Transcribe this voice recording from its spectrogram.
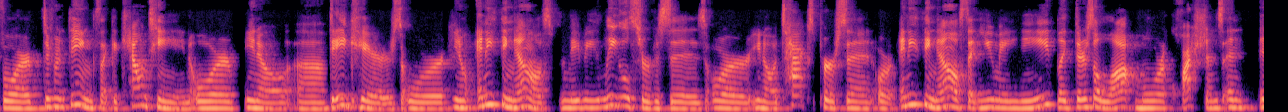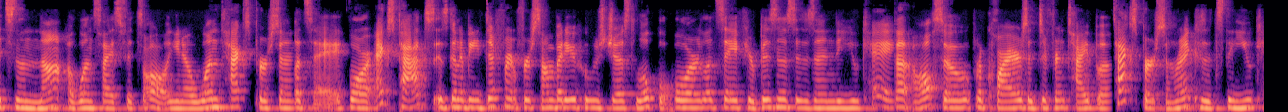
for different things like accounting or, you know, uh, daycares or, you know, anything else, maybe legal services or, you know, a tax person or anything else that you may need. Like there's a lot more questions and it's not a one size fits all. You know, one tax person, let's say for expats is going to be different for somebody who's just local. Or let's say if your business is in the UK, that also requires a different type of tax person, right? Because it's the UK.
